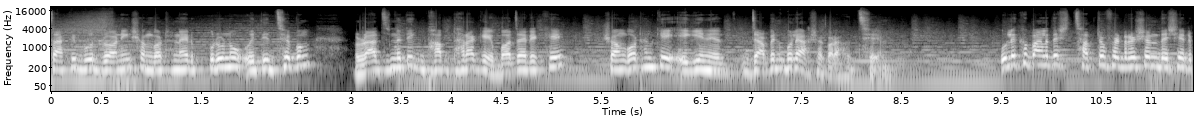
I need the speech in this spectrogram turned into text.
সাকিবুর রনি সংগঠনের পুরনো ঐতিহ্য এবং রাজনৈতিক ভাবধারাকে বজায় রেখে সংগঠনকে এগিয়ে যাবেন বলে আশা করা হচ্ছে। উল্লেখ্য, বাংলাদেশ ছাত্র ফেডারেশন দেশের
